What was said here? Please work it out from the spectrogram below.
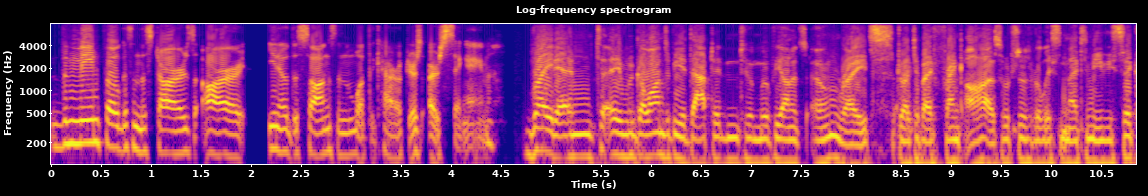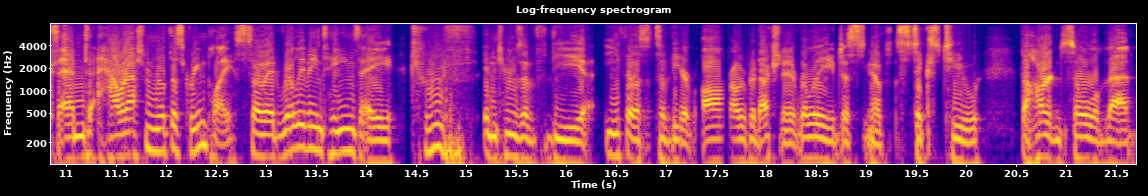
the main focus and the stars are, you know, the songs and what the characters are singing. Right, and it would go on to be adapted into a movie on its own right, directed by Frank Oz, which was released in 1986. And Howard Ashman wrote the screenplay, so it really maintains a truth in terms of the ethos of the Broadway production. It really just you know sticks to the heart and soul of that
